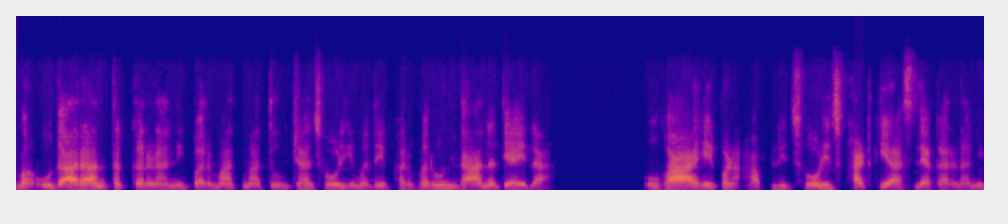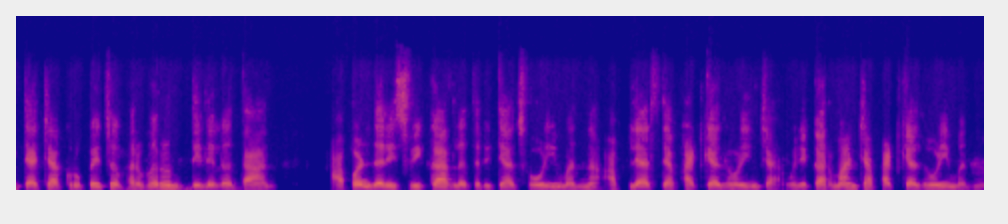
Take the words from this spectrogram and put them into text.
मग उदार अंतकरणाने परमात्मा तुमच्या झोळीमध्ये भरभरून दान द्यायला उभा आहे पण आपली झोळीच फाटकी असल्या कारणाने त्याच्या कृपेचं भरभरून दिलेलं दान आपण जरी स्वीकारलं तरी त्या झोळीमधनं आपल्याच त्या फाटक्या झोळींच्या म्हणजे कर्मांच्या फाटक्या झोळीमधनं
